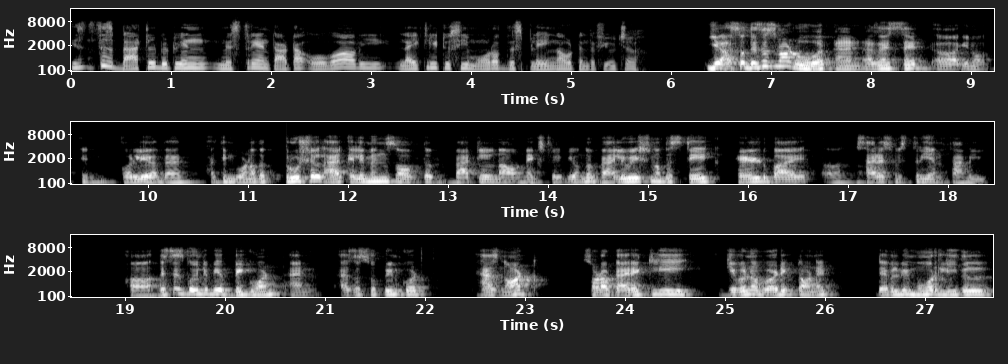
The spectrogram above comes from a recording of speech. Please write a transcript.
Is this battle between Mistry and Tata over? Are we likely to see more of this playing out in the future? Yeah, so this is not over, and as I said, uh, you know, in earlier that I think one of the crucial elements of the battle now next will be on the valuation of the stake held by uh, Cyrus Mistry and family. Uh, this is going to be a big one, and as the Supreme Court has not sort of directly given a verdict on it, there will be more legal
